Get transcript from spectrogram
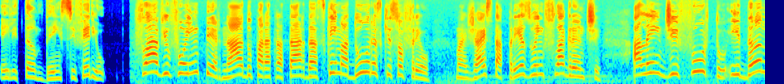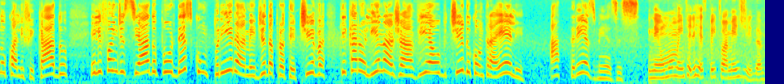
ele também se feriu. Flávio foi internado para tratar das queimaduras que sofreu, mas já está preso em flagrante. Além de furto e dano qualificado, ele foi indiciado por descumprir a medida protetiva que Carolina já havia obtido contra ele há três meses. Em nenhum momento ele respeitou a medida.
